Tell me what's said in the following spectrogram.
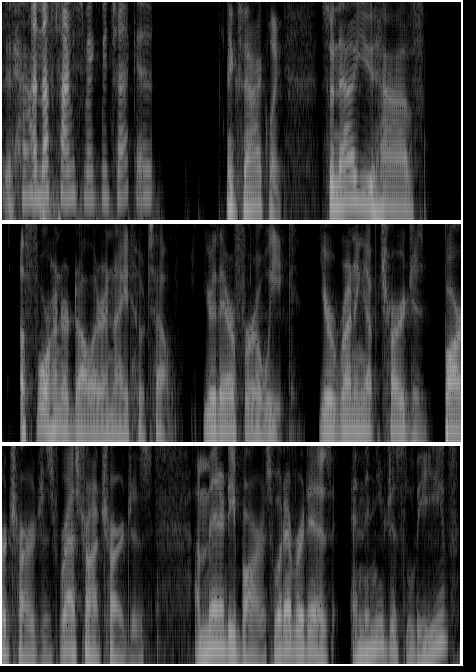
It happens Enough times to make me check it. Exactly. So now you have a $400 a night hotel. You're there for a week. You're running up charges, bar charges, restaurant charges, amenity bars, whatever it is. And then you just leave.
